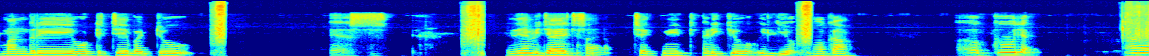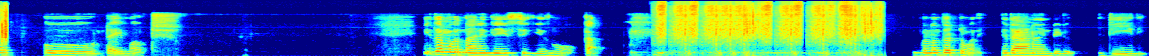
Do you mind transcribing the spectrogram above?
മന്ത്രിയെ ഓട്ടിച്ചേ പറ്റൂ. യെസ്. ഇത് ഞാൻ വിചാരിച്ച സാധനം. ചെക്ക് മീറ്റ് അടിക്കോ ഇല്ലയോ? നോക്കാം. ഒക്കൂല. ഓ ടൈം ഔട്ട് ഇത് നമുക്ക് അനലൈസ് ചെയ്ത് നോക്കാം. വെള്ളം തൊട്ട് മതി. ഇതാണ് അതിന്റെ ഒരു രീതി.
